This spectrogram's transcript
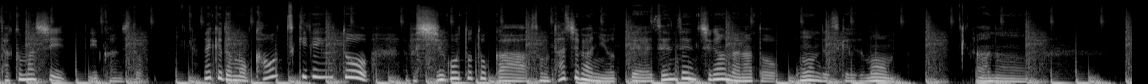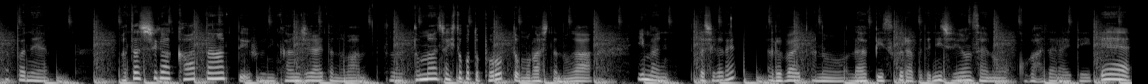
たくましいっていう感じと。だけども顔つきで言うとやっぱ仕事とかその立場によって全然違うんだなと思うんですけれどもあのやっぱね私が変わったなっていう風に感じられたのはその友達が一言ポロッと漏らしたのが今私がねアルバイあのラブピースクラブで24歳の子が働いていて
